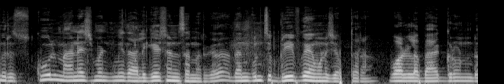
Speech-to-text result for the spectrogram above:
మీరు స్కూల్ మేనేజ్మెంట్ మీద అలిగేషన్స్ అన్నారు కదా దాని గురించి బ్రీఫ్గా ఏమైనా చెప్తారా? వాళ్ళ బ్యాక్గ్రౌండ్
